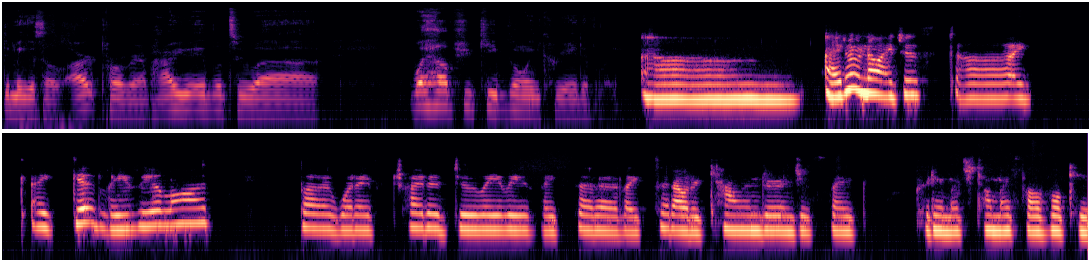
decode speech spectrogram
Dominguez Hills Art Program, how are you able to? Uh, what helps you keep going creatively? Um, I don't know. I just uh, I I get lazy a lot, but what I've tried to do lately is like set a like set out a calendar and just like pretty much tell myself, okay,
